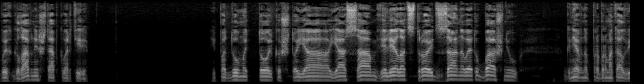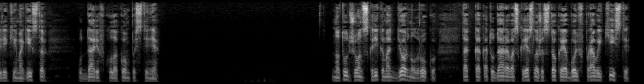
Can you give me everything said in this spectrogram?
в их главной штаб-квартире. И подумать только, что я, я сам велел отстроить заново эту башню, — гневно пробормотал великий магистр, ударив кулаком по стене. Но тут же он с криком отдернул руку, так как от удара воскресла жестокая боль в правой кисти.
